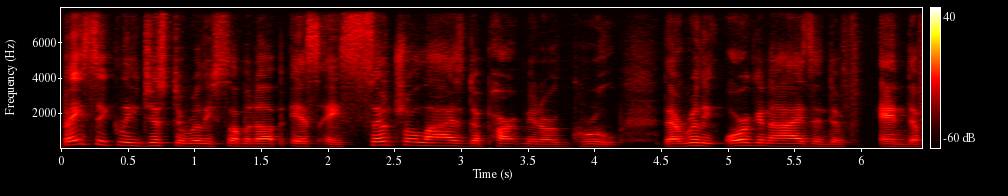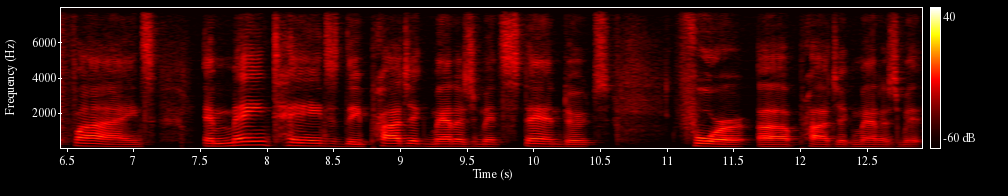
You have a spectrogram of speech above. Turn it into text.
basically just to really sum it up, it's a centralized department or group that really organizes and, def and defines and maintains the project management standards for uh, project management.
